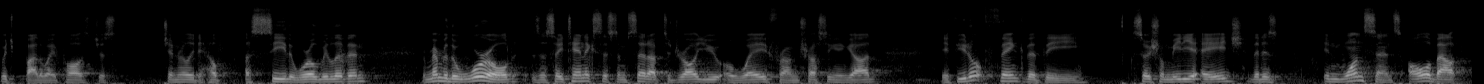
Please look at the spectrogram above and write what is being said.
which, by the way, Paul is just generally to help us see the world we live in. Remember, the world is a satanic system set up to draw you away from trusting in God. If you don't think that the social media age, that is, in one sense, all about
